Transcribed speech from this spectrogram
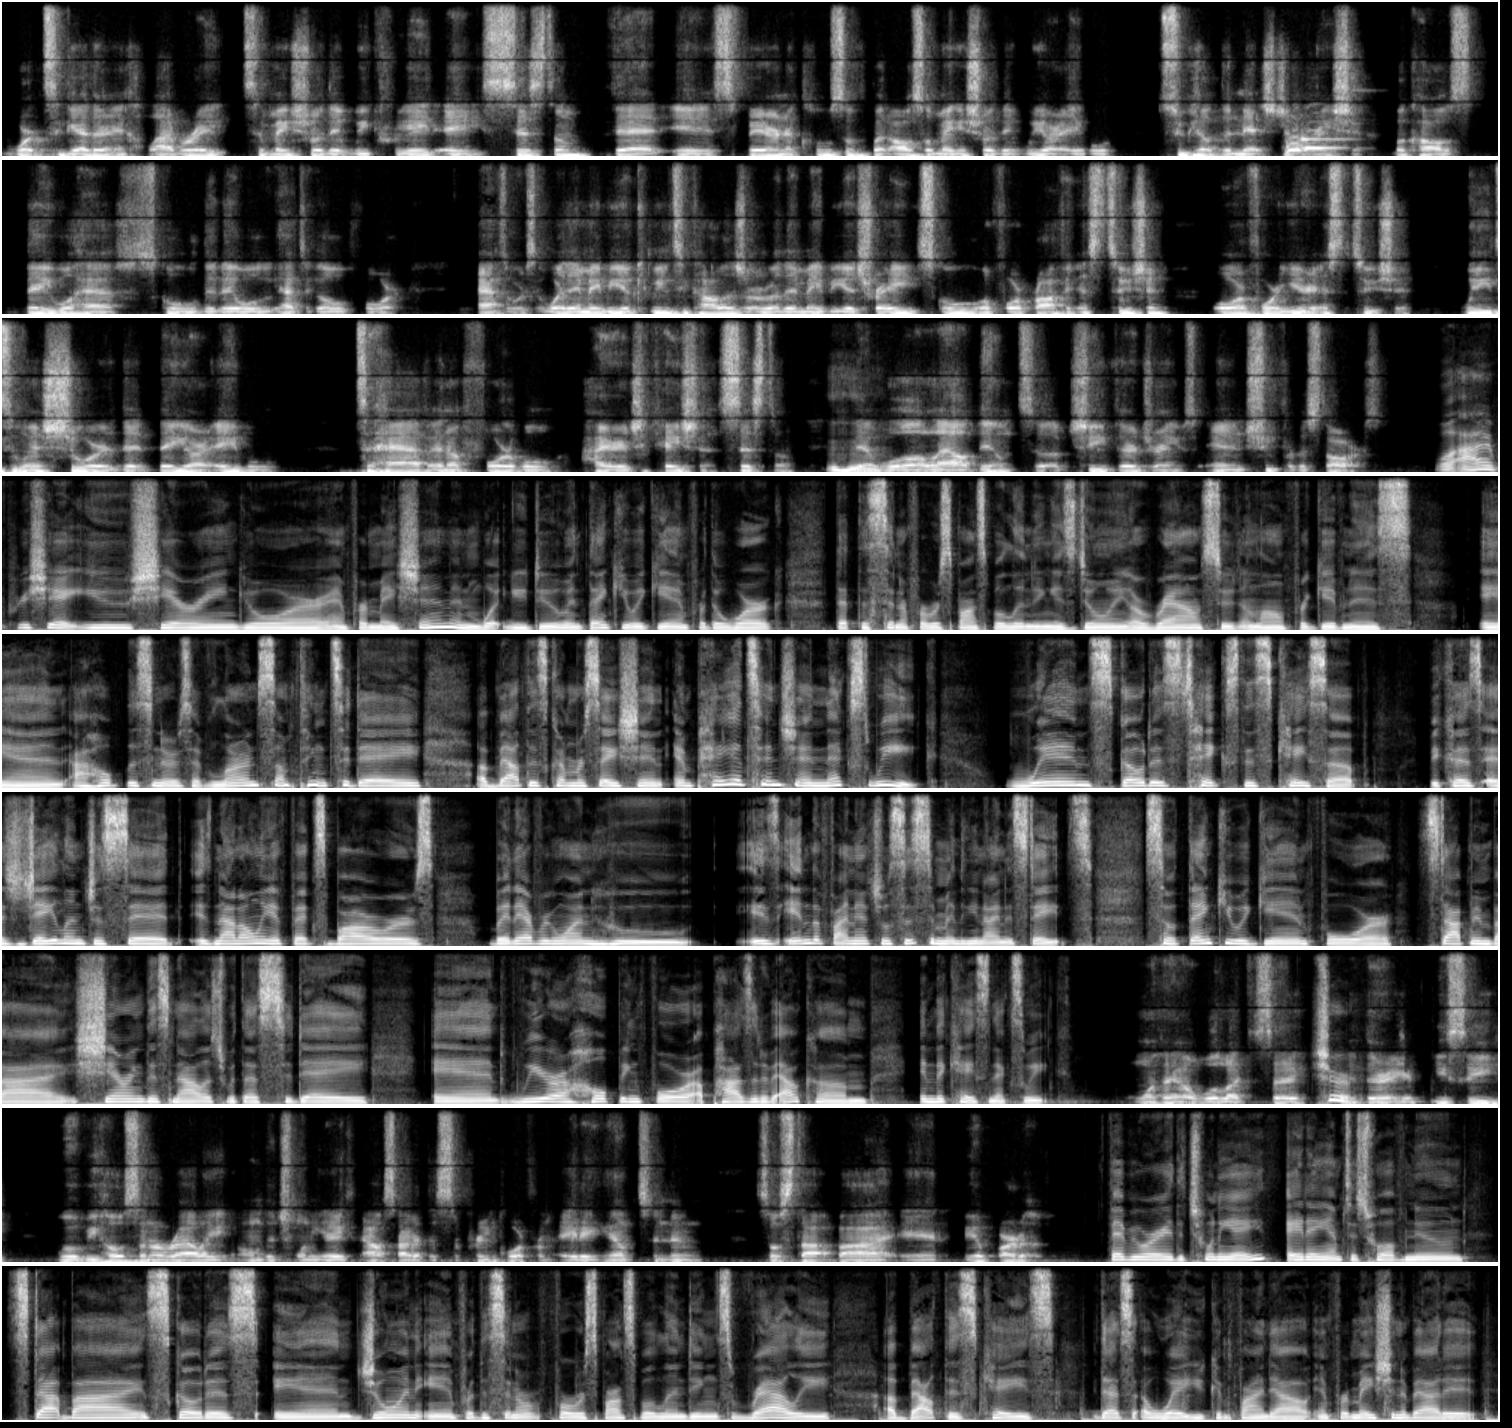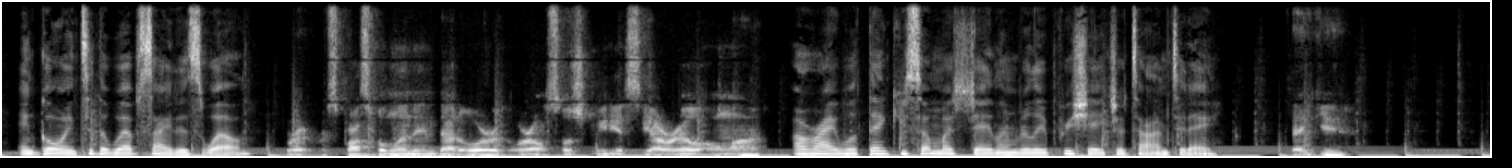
work together and collaborate to make sure that we create a system that is fair and inclusive, but also making sure that we are able to help the next generation because they will have school that they will have to go for afterwards, whether it may be a community college or whether it may be a trade school, a for profit institution, or a four year institution. We need to ensure that they are able to have an affordable higher education system mm-hmm. that will allow them to achieve their dreams and shoot for the stars. Well, I appreciate you sharing your information and what you do. And thank you again for the work that the Center for Responsible Lending is doing around student loan forgiveness. And I hope listeners have learned something today about this conversation and pay attention next week when SCOTUS takes this case up because as Jaylon just said, it not only affects borrowers, but everyone who is in the financial system in the United States. So thank you again for stopping by, sharing this knowledge with us today. And we are hoping for a positive outcome in the case next week. One thing I would like to say, sure. if they're in DC, we'll be hosting a rally on the 28th outside of the Supreme Court from 8 a.m. to noon. So stop by and be a part of it. February the 28th, 8 a.m. to 12 noon stop by SCOTUS and join in for the Center for Responsible Lending's rally about this case. That's a way you can find out information about it and going to the website as well. Right, responsiblelending.org or on social media, CRL online. All right. Well, thank you so much, Jaylon. Really appreciate your time today. Thank you.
